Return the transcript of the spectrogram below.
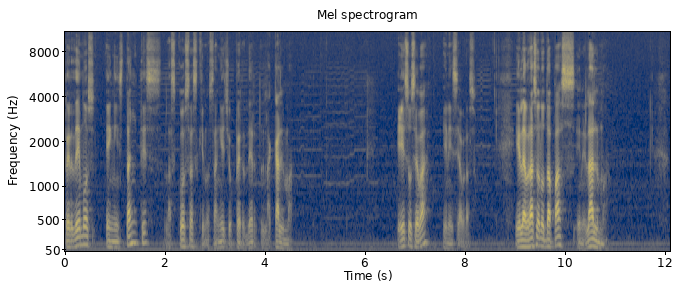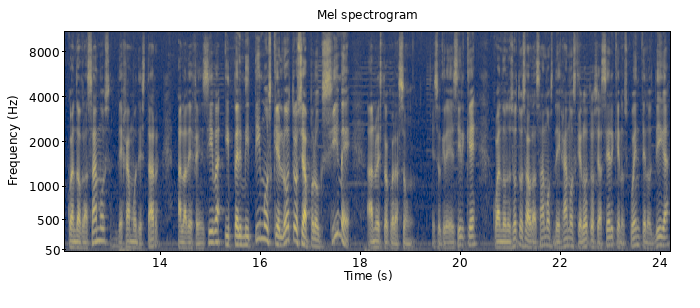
Perdemos en instantes las cosas que nos han hecho perder la calma. Eso se va en ese abrazo. El abrazo nos da paz en el alma. Cuando abrazamos, dejamos de estar a la defensiva y permitimos que el otro se aproxime a nuestro corazón. Eso quiere decir que cuando nosotros abrazamos, dejamos que el otro se acerque, nos cuente, nos diga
